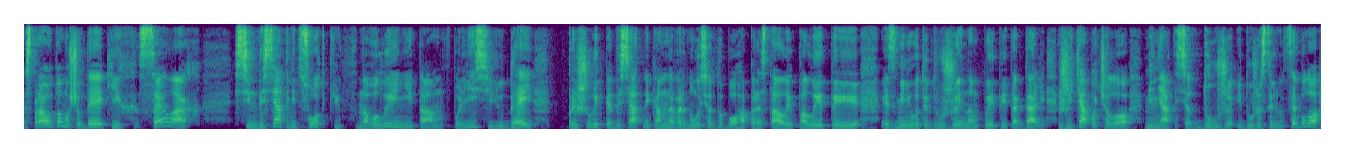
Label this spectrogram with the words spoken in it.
Справа в тому, що в деяких селах 70% на Волині, там в Полісі людей прийшли к п'ятдесятникам, навернулися до Бога, перестали палити, змінювати дружинам, пити і так далі. Життя почало мінятися дуже і дуже сильно. Це було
